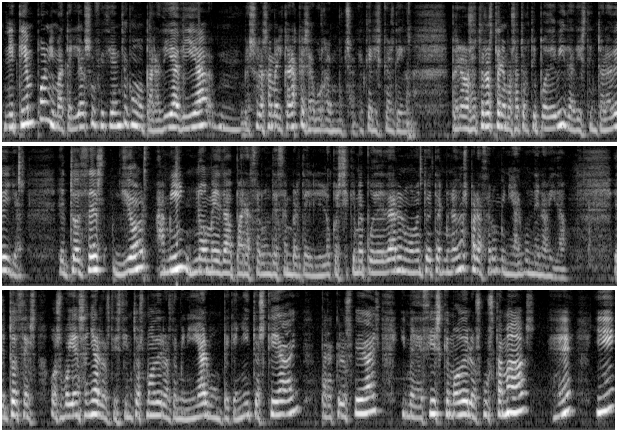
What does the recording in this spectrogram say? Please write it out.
ni tiempo ni material suficiente como para día a día, mm, eso las americanas que se aburren mucho, ¿qué queréis que os diga? Pero nosotros tenemos otro tipo de vida distinto a la de ellas. Entonces, yo, a mí no me da para hacer un December Daily. Lo que sí que me puede dar en un momento determinado es para hacer un mini álbum de Navidad. Entonces, os voy a enseñar los distintos modelos de mini álbum pequeñitos que hay para que los veáis y me decís qué modelo os gusta más ¿eh? y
